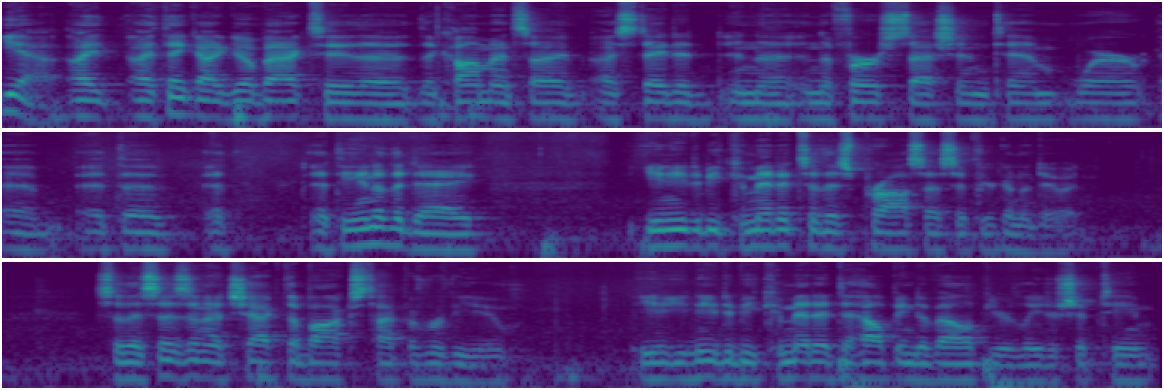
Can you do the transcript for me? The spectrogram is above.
Yeah, I, I think I'd go back to the, the comments I, I stated in the in the first session, Tim, where um, at the at, at the end of the day, you need to be committed to this process if you're going to do it. So this isn't a check the box type of review. You, you need to be committed to helping develop your leadership team,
